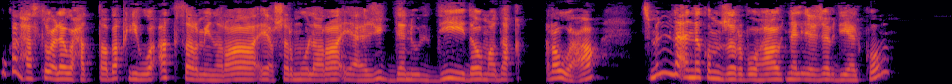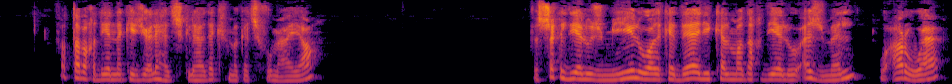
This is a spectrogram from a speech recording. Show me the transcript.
وكنحصلوا على واحد الطبق اللي هو أكثر من رائع شرمولة رائعة جدا ولذيذة ومذاق روعة. نتمنى أنكم تجربوها وتنال الإعجاب ديالكم. فالطبق ديالنا كيجي على هذا الشكل هذا كيف ما كتشوفوا معايا. فالشكل ديالو جميل وكذلك المذاق ديالو أجمل وأروع.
